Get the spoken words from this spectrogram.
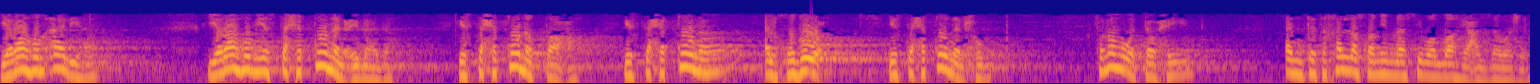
يراهم آلهة يراهم يستحقون العبادة يستحقون الطاعة يستحقون الخضوع يستحقون الحب. فما هو التوحيد؟ أن تتخلص مما سوى الله عز وجل.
